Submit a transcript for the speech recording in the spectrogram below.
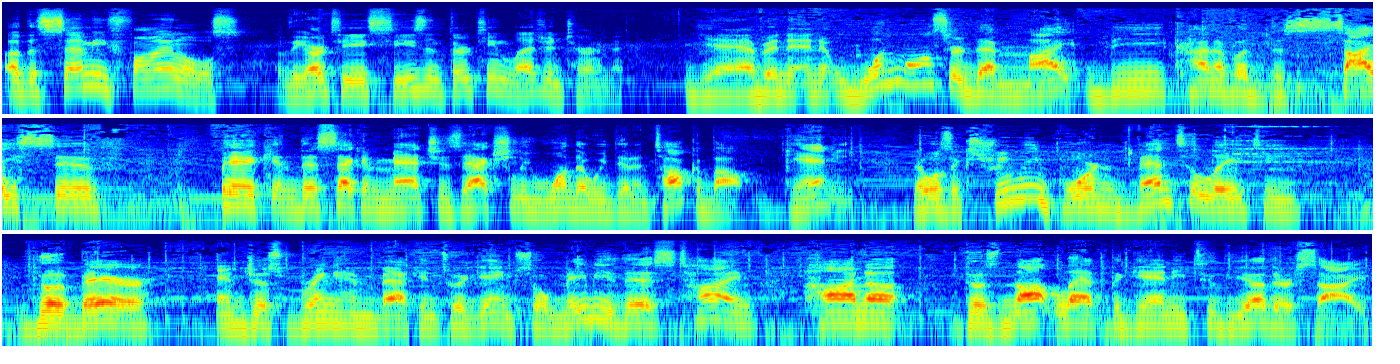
of the semifinals of the RTA Season 13 Legend Tournament. Yeah, and, and one monster that might be kind of a decisive pick in this second match is actually one that we didn't talk about, Ganny. That was extremely important, ventilating the bear and just bring him back into a game. So maybe this time Hannah does not let the Ganny to the other side.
